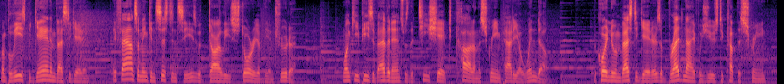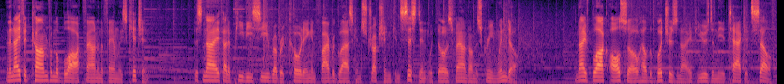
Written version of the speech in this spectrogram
When police began investigating, they found some inconsistencies with Darlie's story of the intruder. One key piece of evidence was the T shaped cut on the screen patio window. According to investigators, a bread knife was used to cut the screen, and the knife had come from the block found in the family's kitchen. This knife had a PVC rubber coating and fiberglass construction consistent with those found on the screen window. The knife block also held the butcher's knife used in the attack itself.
